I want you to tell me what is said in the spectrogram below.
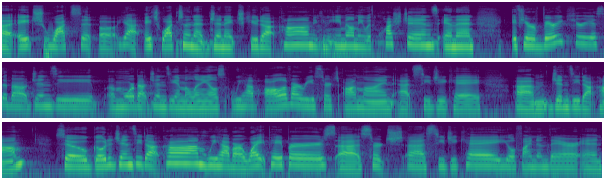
uh, H Watson, uh, yeah, H Watson at genhq.com. You can email me with questions, and then if you're very curious about Gen Z, uh, more about Gen Z and millennials, we have all of our research online at CGK um, genz.com. So go to genz.com. We have our white papers. Uh, search uh, CGK. You'll find them there, and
